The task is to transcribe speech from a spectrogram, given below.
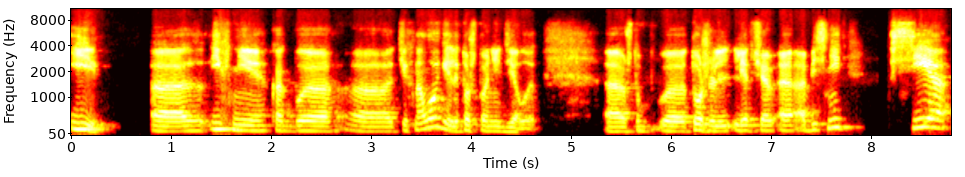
И э, их как бы э, технологии или то, что они делают, чтобы тоже легче объяснить, все,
